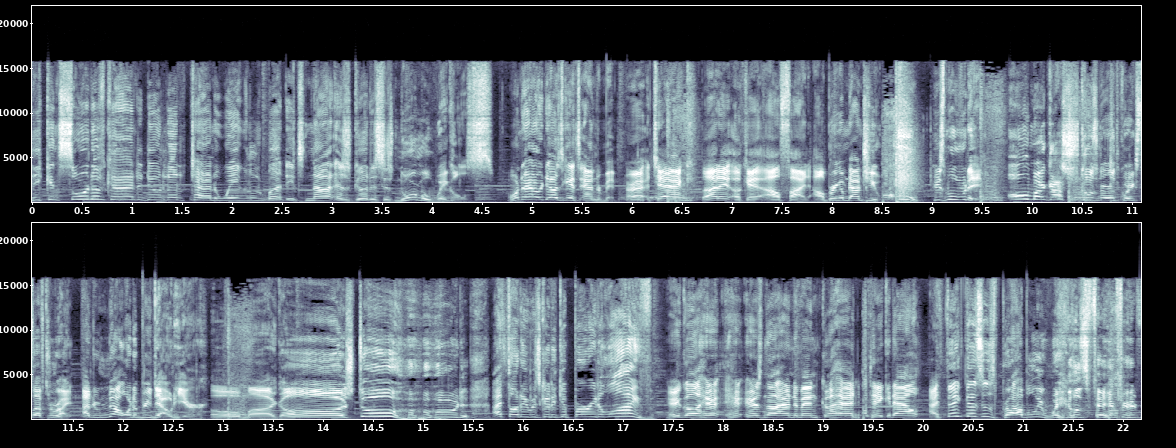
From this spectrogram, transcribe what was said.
He can sort of kind of do little tiny wiggles, but it's not as good as his normal wiggles. I wonder how he does against Enderman. All right, attack. Buddy, okay, I'll find. I'll bring him down to you. Oh, he's moving in. Oh my gosh, this goes in earthquakes left and right. I do not want to be down here. Oh my gosh, dude. I thought he was gonna get buried alive. Here you go, here, here- here's another Enderman. Go ahead, take it out. I think this is probably Wiggles' favorite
